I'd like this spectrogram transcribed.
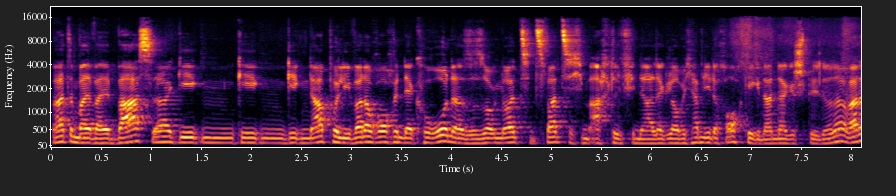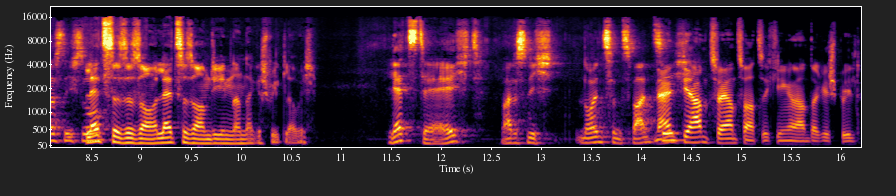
warte mal, weil Barca gegen, gegen, gegen Napoli war doch auch in der Corona-Saison 1920 im Achtelfinale, glaube ich, haben die doch auch gegeneinander gespielt, oder? War das nicht so? Letzte Saison, letzte Saison haben die gegeneinander gespielt, glaube ich. Letzte, echt? War das nicht 1920? Nein, die haben 22 gegeneinander gespielt.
